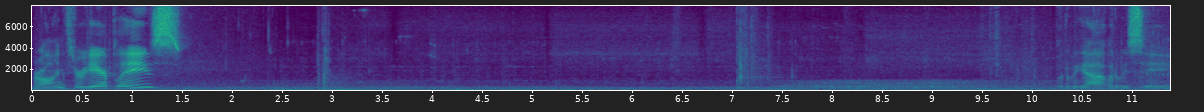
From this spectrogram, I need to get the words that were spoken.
Crawling through here, please. Got? What do we see?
